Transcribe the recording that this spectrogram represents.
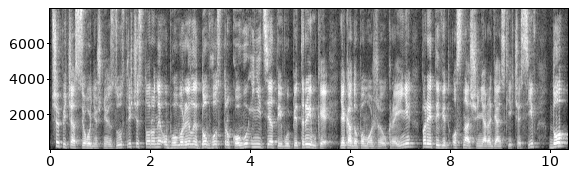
що під час сьогоднішньої зустрічі сторони обговорили довгострокову ініціативу підтримки, яка допоможе Україні перейти від оснащення радянських часів до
